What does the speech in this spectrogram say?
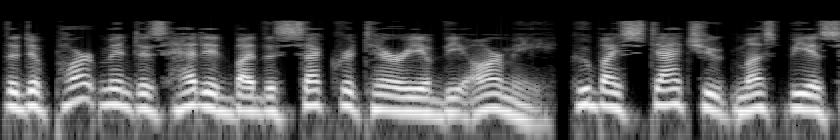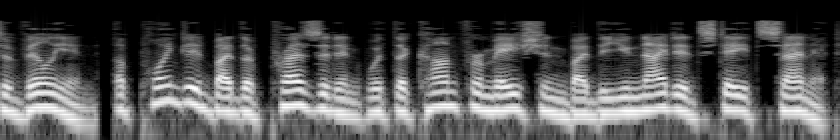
The department is headed by the Secretary of the Army, who by statute must be a civilian, appointed by the President with the confirmation by the United States Senate.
